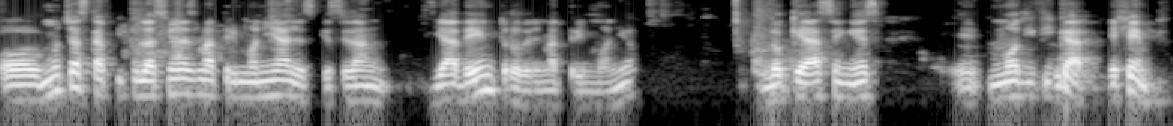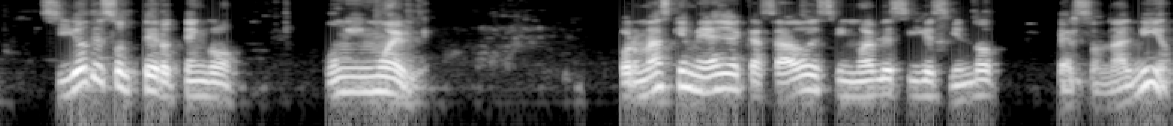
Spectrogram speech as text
O muchas capitulaciones matrimoniales que se dan ya dentro del matrimonio, lo que hacen es eh, modificar. Ejemplo, si yo de soltero tengo un inmueble, por más que me haya casado, ese inmueble sigue siendo personal mío.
